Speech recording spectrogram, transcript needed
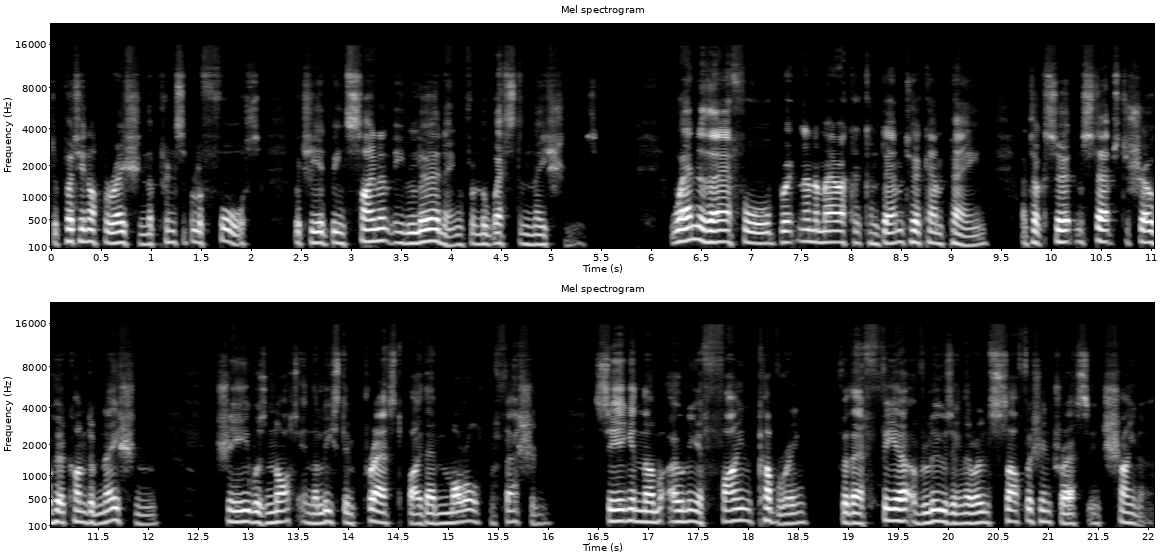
to put in operation the principle of force which he had been silently learning from the Western nations. When, therefore, Britain and America condemned her campaign and took certain steps to show her condemnation, she was not in the least impressed by their moral profession, seeing in them only a fine covering for their fear of losing their own selfish interests in China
